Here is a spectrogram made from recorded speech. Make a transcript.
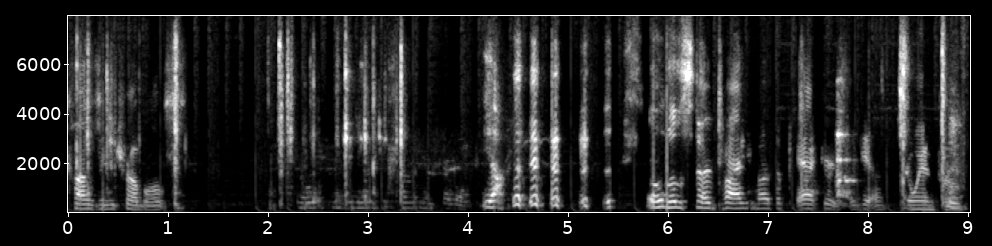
causing troubles. Yeah. oh, we'll start talking about the Packers again. Joanne Proof.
